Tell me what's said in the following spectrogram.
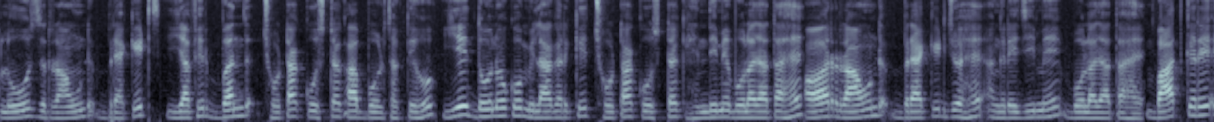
क्लोज राउंड ब्रैकेट या फिर बंद छोटा कोष्टक आप बोल सकते हो। ये दोनों को मिला करके छोटा कोष्टक हिंदी में बोला जाता है और राउंड ब्रैकेट जो है अंग्रेज़ी में बोला जाता है। बात करें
